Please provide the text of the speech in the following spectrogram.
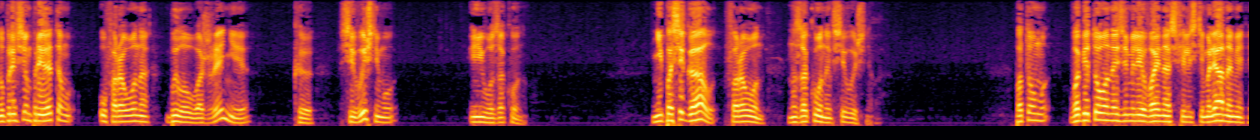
Но при всем при этом у фараона было уважение к Всевышнему и его закону. Не посягал фараон на законы Всевышнего. Потом в обетованной земле война с филистимлянами,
